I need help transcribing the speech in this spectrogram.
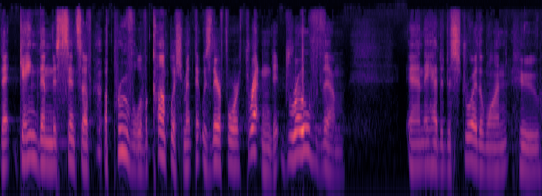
that gained them this sense of approval, of accomplishment that was therefore threatened. It drove them. And they had to destroy the one who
